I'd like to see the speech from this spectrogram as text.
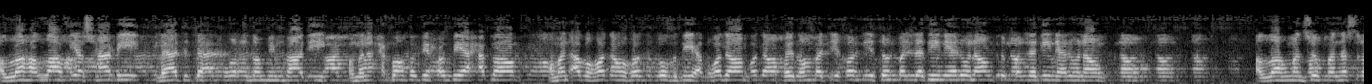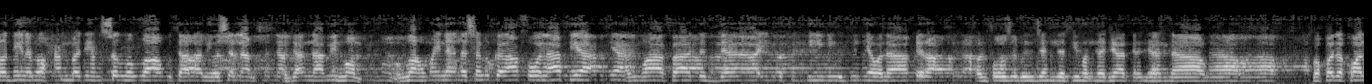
الله الله في أصحابي لا تتخذوا غرضا من بعدي. ومن أحبهم فبحبي أحبهم ومن أبغضهم فببغضي أبغضهم. خير أمتي قرني ثم الذين يلونهم ثم الذين يلونهم. اللهم انصر من نصر دين محمد صلى الله تعالى عليه وسلم. واجعلنا منهم. اللهم إنا نسألك العفو والعافية. والمعافاه الدائمة في الدين والدنيا والآخرة. والفوز بالجنة والنجاة من النار. وقد قال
